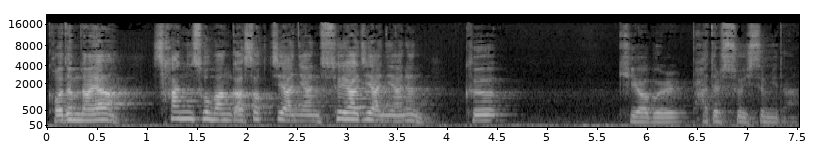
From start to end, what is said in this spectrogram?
거듭나야 산 소망과 썩지 아니한 쇠하지 아니하는 그 기업을 받을 수 있습니다.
